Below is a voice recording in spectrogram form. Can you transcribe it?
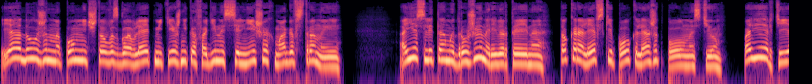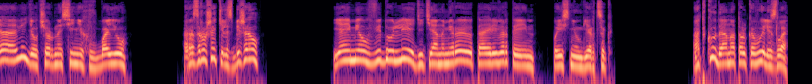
«Я должен напомнить, что возглавляет мятежников один из сильнейших магов страны. А если там и дружина Ривертейна, то королевский полк ляжет полностью. Поверьте, я видел черно-синих в бою». «Разрушитель сбежал?» «Я имел в виду леди Тиана Мирею Тай Ривертейн», — пояснил герцог. «Откуда она только вылезла?»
